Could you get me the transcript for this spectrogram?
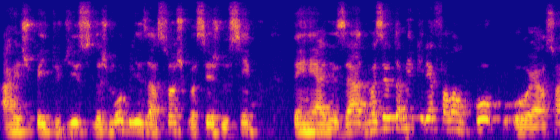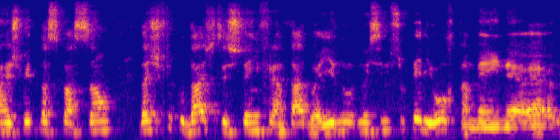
a respeito disso, das mobilizações que vocês do Cinco têm realizado, mas eu também queria falar um pouco, Elson, a respeito da situação, das dificuldades que vocês têm enfrentado aí no, no ensino superior também, né? É,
